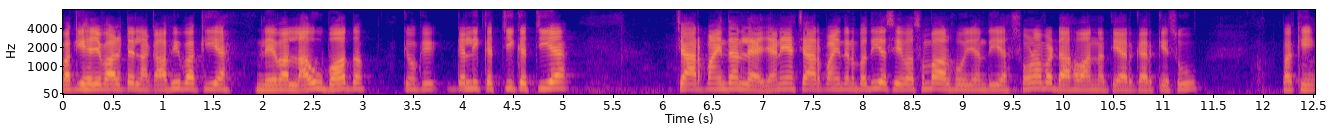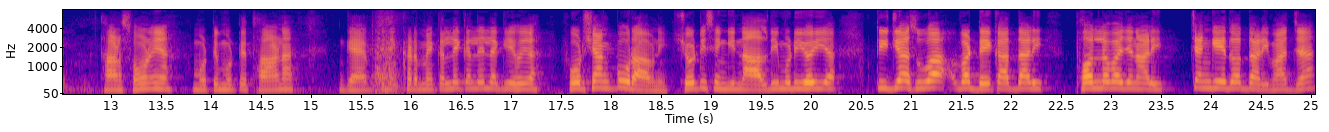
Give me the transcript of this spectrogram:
ਬਾਕੀ ਹਜੇ ਵਾਲ ਢੇਲਾਂ ਕਾਫੀ ਬਾਕੀ ਆ। ਲੇਵਾ ਲਾਊ ਬਹੁਤ, ਕਿਉਂਕਿ ਕੱਲੀ ਕੱਚੀ ਕੱਚੀ ਆ। 4-5 ਦਿਨ ਲੈ ਜਾਣੇ ਆ 4-5 ਦਿਨ ਵਧੀਆ ਸੇਵਾ ਸੰਭਾਲ ਹੋ ਜਾਂਦੀ ਆ। ਸੋਹਣਾ ਵੱਡਾ ਹਵਾਨਾ ਤਿਆਰ ਕਰਕੇ ਸੂ। ਬਾਕੀ ਥਾਣ ਸੋਹਣੇ ਆ ਮੋਟੇ ਮੋਟੇ ਥਾਣ ਆ। ਗੈਪ 'ਚ ਨਿਖੜ ਮੇ ਕੱਲੇ-ਕੱਲੇ ਲੱਗੇ ਹੋਇਆ ਫੋਰਸ਼ੰਗ ਭੋਰਾਵਣੀ ਛੋਟੀ ਸਿੰਗੀ ਨਾਲ ਦੀ ਮੁੜੀ ਹੋਈ ਆ। ਤੀਜਾ ਸੂਆ ਵੱਡੇ ਕੱਦ ਵਾਲੀ ਫੁੱਲ ਵਜਨ ਵਾਲੀ ਚੰਗੇ ਦੁੱਧ ਵਾਲੀ ਮੱਝ ਆ।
